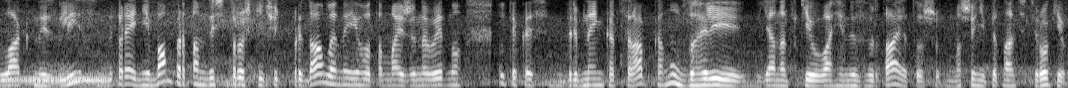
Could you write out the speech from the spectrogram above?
лак не зліз. Передній бампер там десь трошки чуть придавлений, його там майже не видно. Тут якась дрібненька царапка. Ну, взагалі, я на такі уваги не звертаю, тому що машині 15 років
